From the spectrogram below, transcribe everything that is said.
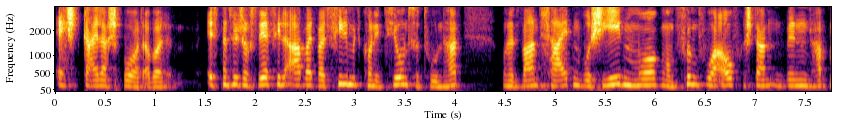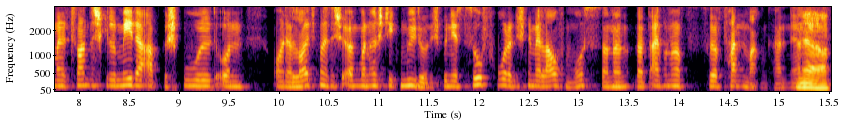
echt geiler Sport, aber ist natürlich auch sehr viel Arbeit, weil viel mit Kondition zu tun hat. Und es waren Zeiten, wo ich jeden Morgen um 5 Uhr aufgestanden bin, habe meine 20 Kilometer abgespult und oh, da läuft man sich irgendwann richtig müde. Und ich bin jetzt so froh, dass ich nicht mehr laufen muss, sondern das einfach nur für Fun machen kann. Ja. Ja.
